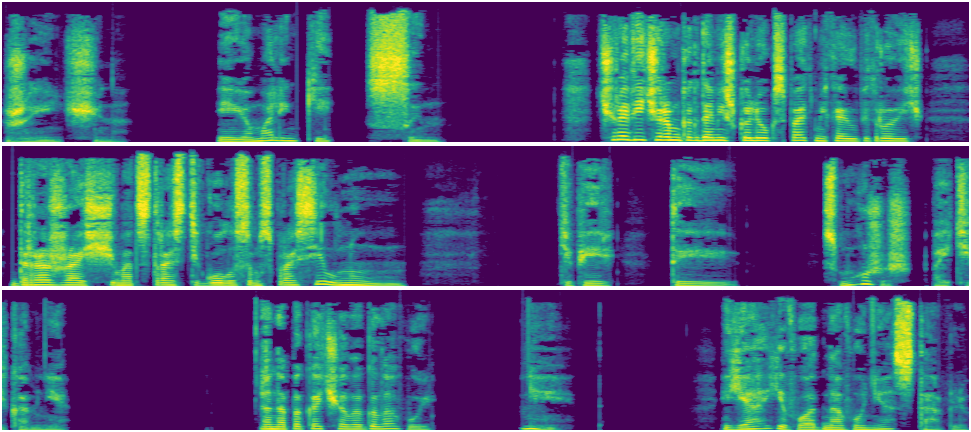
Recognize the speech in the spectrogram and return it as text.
женщина и ее маленький сын. Вчера вечером, когда Мишка лег спать, Михаил Петрович дрожащим от страсти голосом спросил, «Ну, теперь ты сможешь пойти ко мне?» Она покачала головой. «Нет, я его одного не оставлю.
